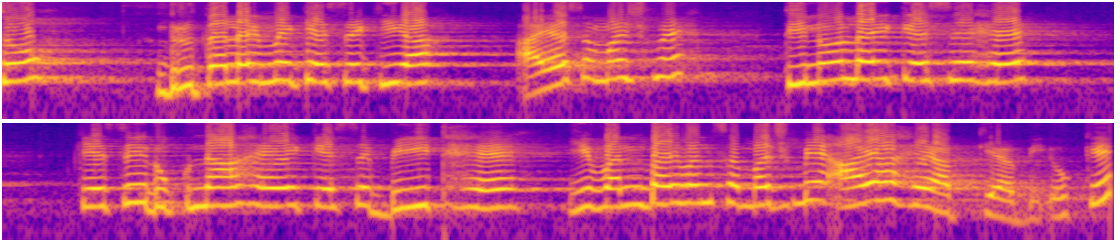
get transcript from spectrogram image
सो so, द्रुतालय में कैसे किया? आया समझ में? तीनों लय कैसे है? कैसे रुकना है? कैसे बीट है? ये वन बाय वन समझ में आया है आपके अभी ओके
